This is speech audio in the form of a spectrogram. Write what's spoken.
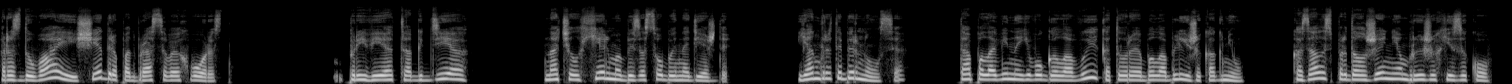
раздувая и щедро подбрасывая хворост. «Привет, а где...» Начал Хельма без особой надежды. Янгрид обернулся. Та половина его головы, которая была ближе к огню, казалась продолжением рыжих языков.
